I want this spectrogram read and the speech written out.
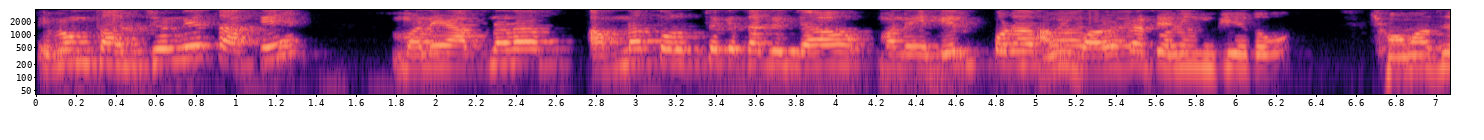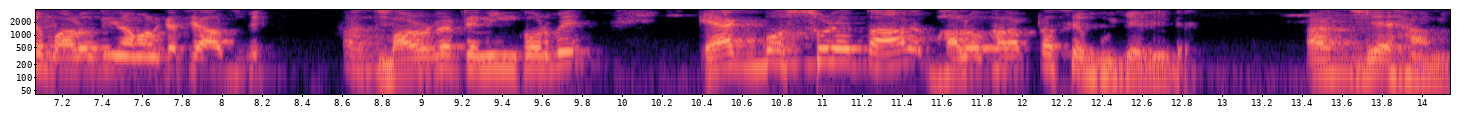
এবং তার জন্য তাকে মানে আপনারা আপনার তরফ থেকে তাকে যাও মানে হেল্প করা আমি বারোটা ট্রেনিং দিয়ে দেবো। ছ মাসে বারো দিন আমার কাছে আসবে। আচ্ছা। বারোটা ট্রেনিং করবে। এক বছরে তার ভালো খারাপটা সে বুঝে নিবে আচ্ছা। যে হ্যাঁ আমি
